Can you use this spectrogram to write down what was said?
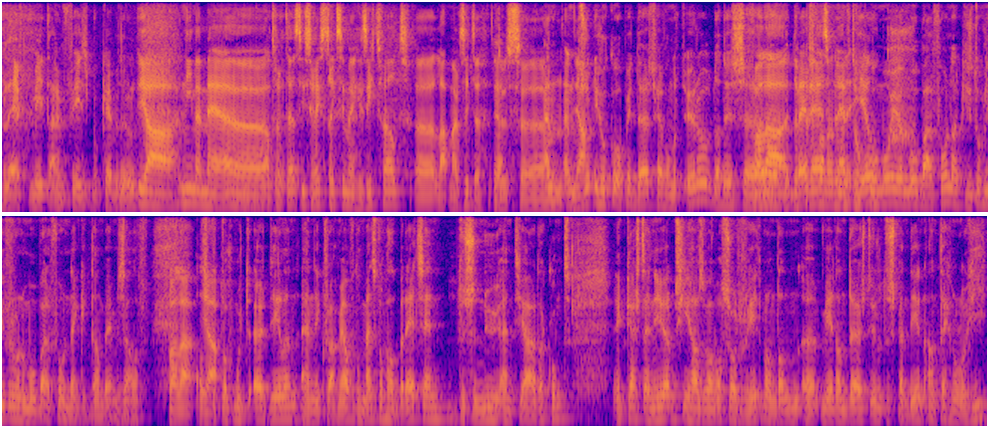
Blijft meta en Facebook, hè, bedoel Ja, niet met mij. Hè. Uh, advertenties rechtstreeks in mijn gezichtsveld, laat maar zitten. Ja. Dus, en en ja. het is ook niet goedkoop, hè. 1500 euro. Dat is voilà, de, prijs, de prijs van een heel ook... mooie mobile phone. Dan kies ik toch liever voor een mobile phone, denk ik dan bij mezelf. Voilà, Als ik toch moet uitdelen. En ik vraag me af of mensen nog wel bereid zijn tussen nu en het jaar dat komt. In kerst en nieuwjaar, misschien gaan ze wel wat zorgen vergeten, maar om dan uh, meer dan 1000 euro te spenderen aan technologie.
